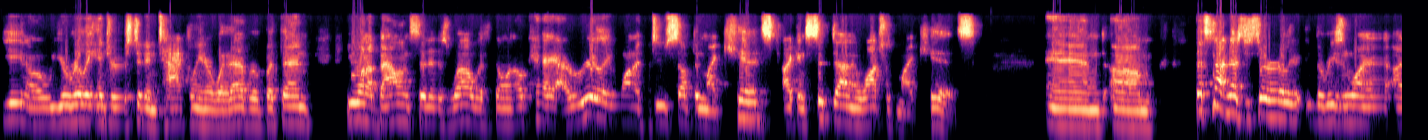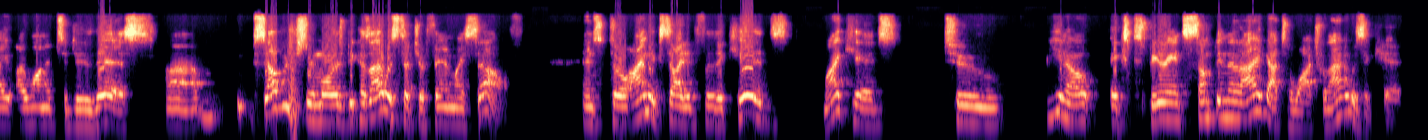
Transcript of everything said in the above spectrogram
you know you're really interested in tackling or whatever but then you want to balance it as well with going okay i really want to do something my kids i can sit down and watch with my kids. And um, that's not necessarily the reason why I, I wanted to do this. Um, selfishly more is because i was such a fan myself and so i'm excited for the kids my kids to you know experience something that i got to watch when i was a kid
